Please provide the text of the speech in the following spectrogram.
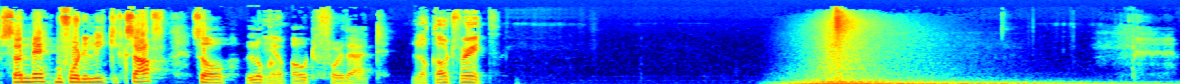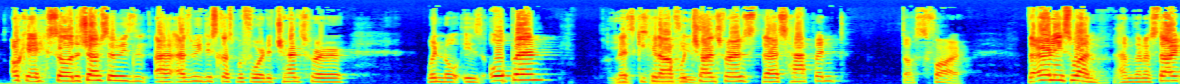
Sunday before the league kicks off. So look Yep. out for that. Look out for it. Okay, so the transfer is uh, as we discussed before, the transfer window is open. Let's kick sir, it off with is. transfers that's happened thus far. The earliest one, I'm gonna start.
